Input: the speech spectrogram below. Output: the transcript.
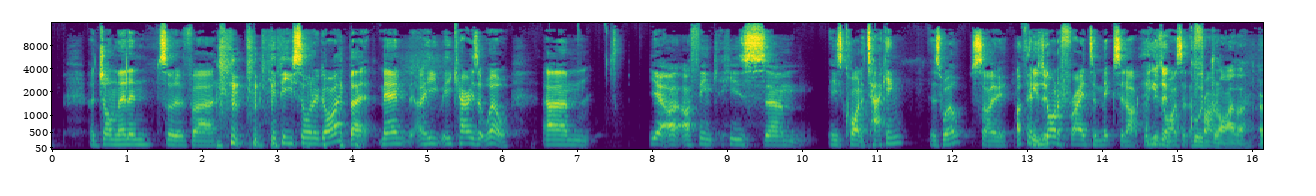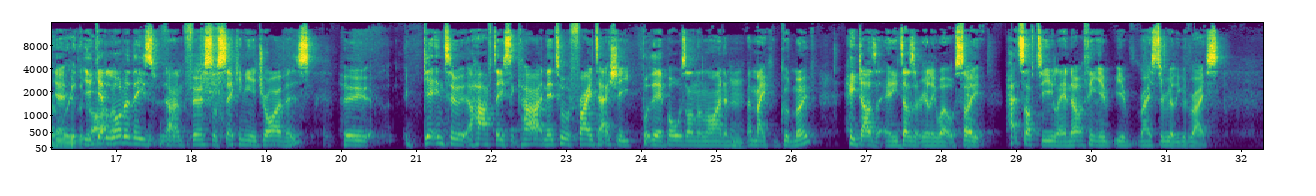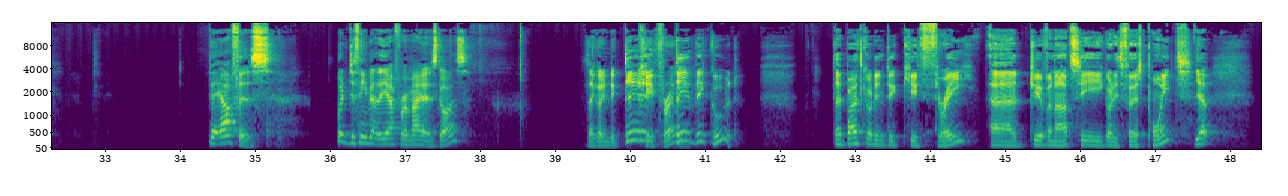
a John Lennon sort of uh, hippie sort of guy. But man, he he carries it well. Um, yeah, I, I think he's um, he's quite attacking as well. So I think he's a- not afraid to mix it up with he's the a guys at the good front. driver, a Yeah, really good you driver. get a lot of these um, first or second year drivers who get into a half decent car and they're too afraid to actually put their balls on the line and, and make a good move. He does it and he does it really well. So hats off to you, Lando. I think you you raced a really good race. The Alfas. What did you think about the Alfa Romeos, guys? they got into They're- Q3. They're, they're good. They both got into Q3. Uh, Giovinazzi got his first point. Yep.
